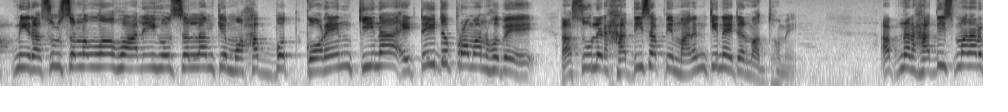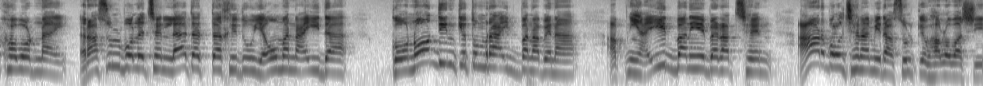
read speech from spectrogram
আপনি রাসুল সাল্লাহ আলী হোসাল্লামকে মহাব্বত করেন কি না, এটাই তো প্রমাণ হবে রাসুলের হাদিস আপনি মানেন কি না এটার মাধ্যমে? আপনার হাদিস মানার খবর নাই। রাসুল বলেছেন লাখিদু আইদা। কোনো দিনকে তোমরা ঈদ বানাবে না। আপনি ঈদ বানিয়ে বেড়াচ্ছেন, আর বলছেন, আমি রাসুলকে ভালোবাসি।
